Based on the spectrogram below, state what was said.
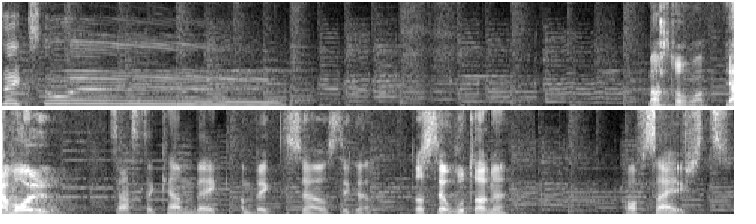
6-0! mach doch mal. Jawohl. Sagst du Comeback? Comeback des Jahres, Digga. Das ist der Rutter, ne? Offside. Nichts.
